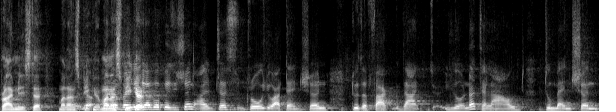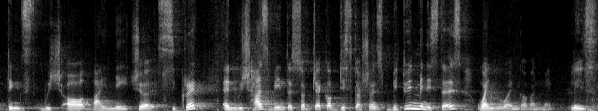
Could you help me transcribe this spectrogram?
Prime Minister, Madam Speaker. Madam Speaker. Leader of Opposition, I'll just draw your attention to the fact that you're not allowed to mention things which are by nature secret and which has been the subject of discussions between ministers when you were in government. Please.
